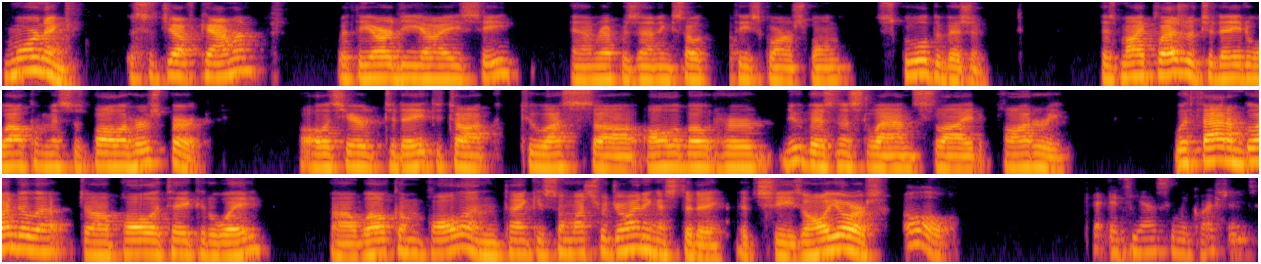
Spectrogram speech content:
Morning. This is Jeff Cameron with the RDIEC and representing Southeast Cornerstone School Division. It's my pleasure today to welcome Mrs. Paula Herzberg. Paula is here today to talk to us uh, all about her new business, Landslide Pottery. With that, I'm going to let uh, Paula take it away. Uh, welcome, Paula, and thank you so much for joining us today. It's she's all yours. Oh, is he asking me questions?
